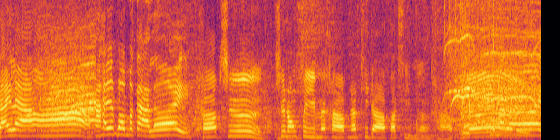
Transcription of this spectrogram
ได้แล้วอะให้น้ำพรมประกาศเลย ครับชื่อชื่อน้องฟิล์มนะครับนัทธิดาฟักศรีเมืองครับเลขึ้นมาเลย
